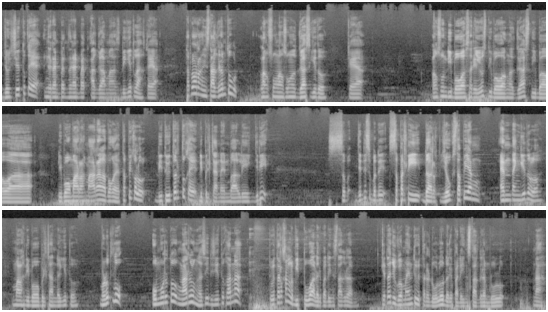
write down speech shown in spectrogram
Jokesnya itu kayak nyerempet nyerempet agama sedikit lah kayak tapi orang Instagram tuh langsung langsung ngegas gitu. Kayak langsung dibawa serius dibawa ngegas dibawa dibawa marah-marah lah pokoknya. Tapi kalau di Twitter tuh kayak dibercandain balik. Jadi se- jadi seperti seperti dark jokes tapi yang enteng gitu loh malah dibawa bercanda gitu. Menurut lu umur tuh ngaruh nggak sih di situ? Karena Twitter kan lebih tua daripada Instagram kita juga main Twitter dulu daripada Instagram dulu. Nah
